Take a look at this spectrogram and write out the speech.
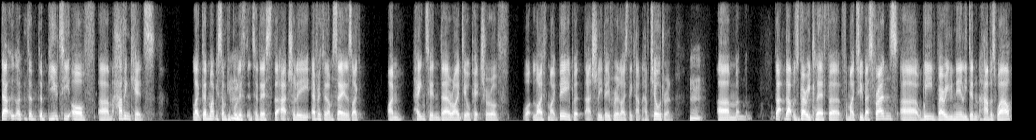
Down, like the the beauty of um, having kids. Like there might be some people mm. listening to this that actually everything I'm saying is like I'm painting their ideal picture of what life might be, but actually they've realized they can't have children. Mm. Um, that that was very clear for for my two best friends. Uh, we very nearly didn't have as well.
